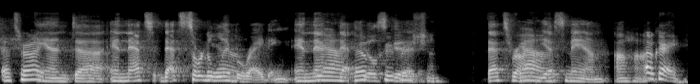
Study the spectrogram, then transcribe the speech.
That's right, and uh, and that's that's sort of yeah. liberating, and that yeah, that no feels good. That's right. Yeah. Yes, ma'am. Uh huh. Okay,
